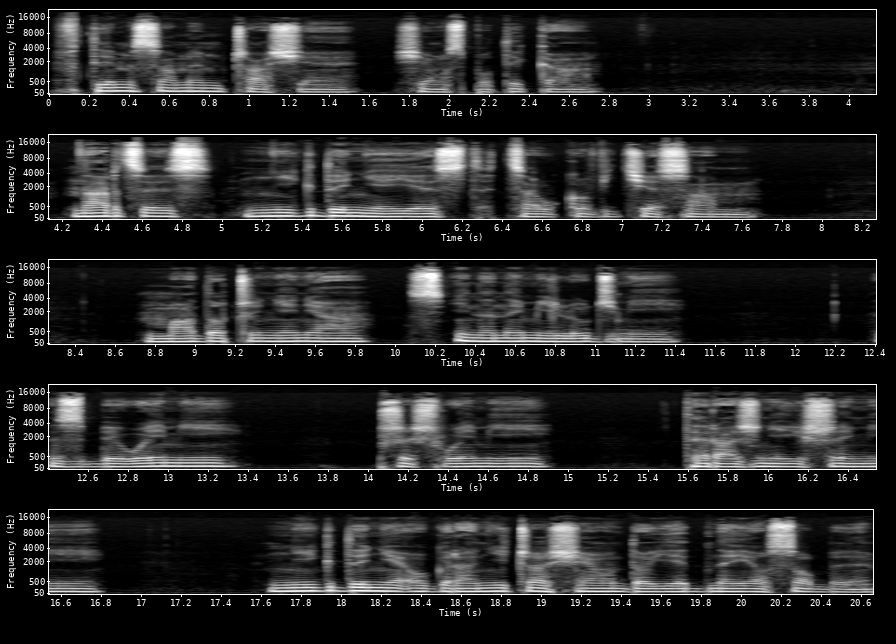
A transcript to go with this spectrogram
w tym samym czasie się spotyka. Narcyz nigdy nie jest całkowicie sam. Ma do czynienia z innymi ludźmi, z byłymi, przyszłymi, teraźniejszymi. Nigdy nie ogranicza się do jednej osoby.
